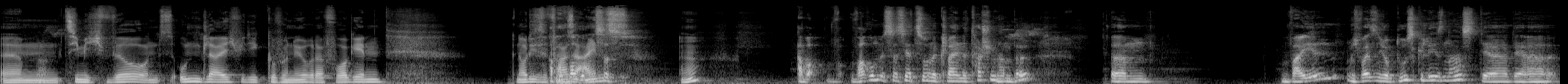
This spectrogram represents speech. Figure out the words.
Ähm, ja. Ziemlich wirr und ungleich, wie die Gouverneure da vorgehen. Genau diese Phase 1. Äh? Aber warum ist das jetzt so eine kleine Taschenlampe? Ähm, weil, ich weiß nicht, ob du es gelesen hast, der, der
